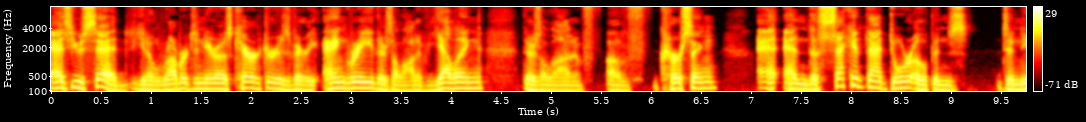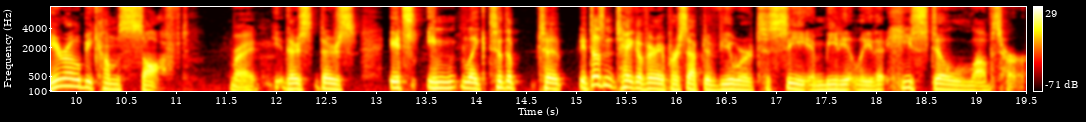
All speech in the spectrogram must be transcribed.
as you said you know robert de niro's character is very angry. There's a lot of yelling. There's a lot of of cursing. And, and the second that door opens de niro becomes soft. Right. there's there's it's in, like to the to it doesn't take a very perceptive viewer to see immediately that he still loves her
